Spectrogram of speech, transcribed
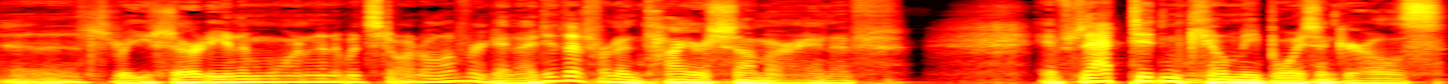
uh, 3.30 in the morning and it would start all over again. I did that for an entire summer. And if, if that didn't kill me, boys and girls,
